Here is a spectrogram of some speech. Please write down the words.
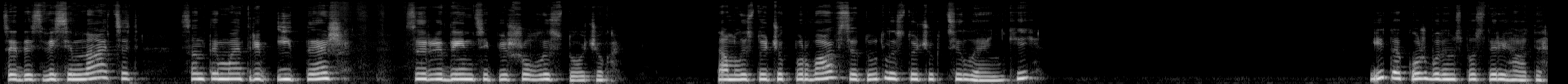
це десь 18 см, і теж в серединці пішов листочок. Там листочок порвався, тут листочок ціленький. І також будемо спостерігати.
